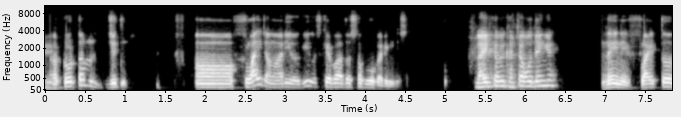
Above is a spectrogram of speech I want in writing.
और टोटल जित फ़्लाइट हमारी होगी उसके बाद तो सब वो करेंगे सर। फ़्लाइट का भी खर्चा वो देंगे? नहीं नहीं फ़्लाइट तो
